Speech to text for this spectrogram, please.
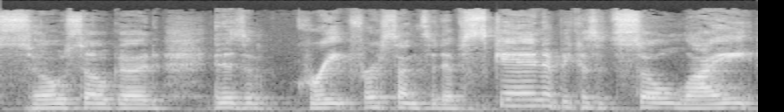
so, so good. It is a great for sensitive skin because it's so light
